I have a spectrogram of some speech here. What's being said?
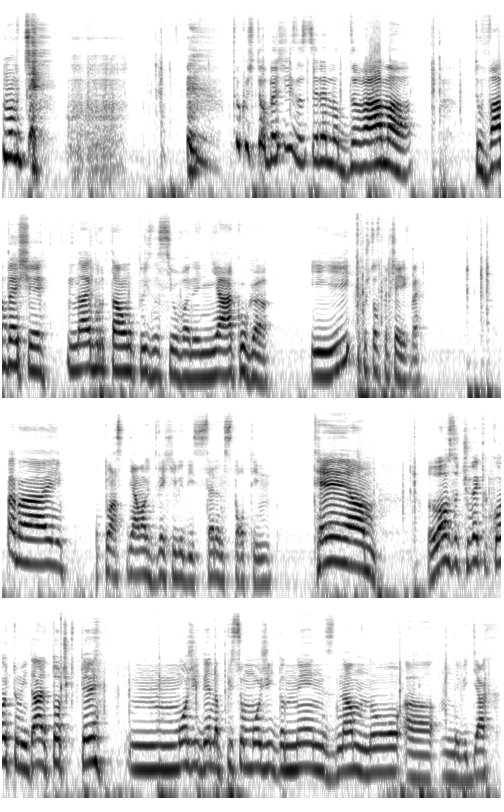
Момче! Тук що беше изнасилен от двама. Това беше най-бруталното изнасилване някога. И тук що спечелихме. Бай-бай! Аз нямах 2700. Тем! Лов за човека, който ми даде точките. може и да е написал, може и да не, не знам, но не видях,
